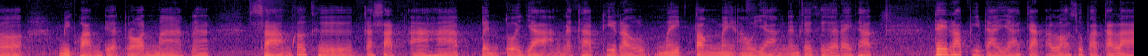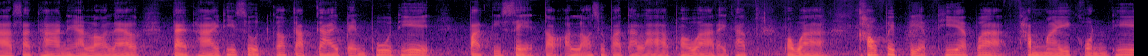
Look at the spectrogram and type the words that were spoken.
ก็มีความเดือดร้อนมากนะ สามก็คือกษัตริย์อาฮับเป็นตัวอย่างนะครับ ที่เราไม่ต้องไม่เอาอย่างนั่นก็คืออะไรครับ ได้รับพิดายะจากอัลลอฮฺสุบฮานะตลาศรัทธาในอัลลอฮ์แล้ว แต่ท้ายที่สุดก็กลับกลายเป็นผู้ที่ปฏิเสธต่ออัลลอฮฺสุบะตาลา เพราะว่าอะไรครับ เพราะว่าเขาไปเปรียบเทียบว่าทำไมคนที่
